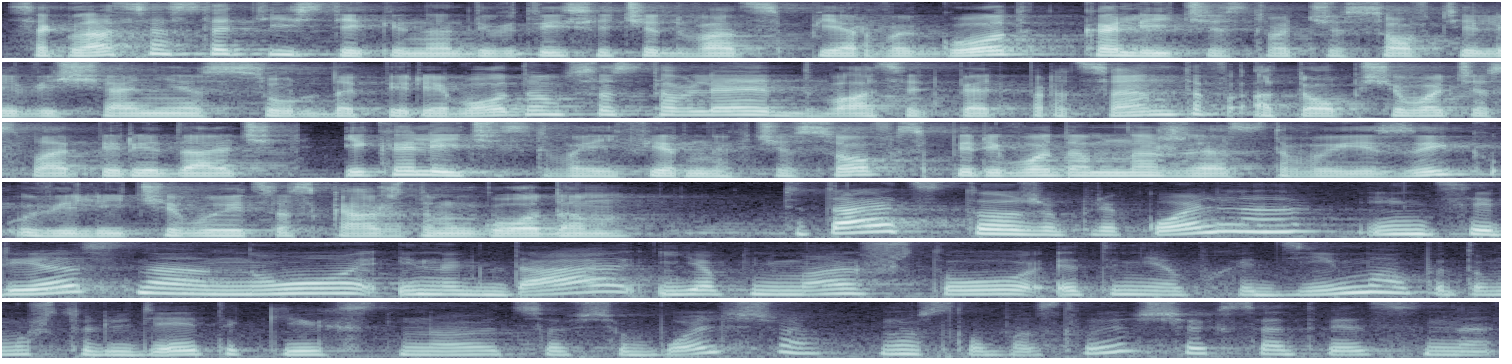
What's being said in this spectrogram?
Согласно статистике на 2021 год, количество часов телевещания с сурдопереводом составляет 25% от общего числа передач, и количество эфирных часов с переводом на жестовый язык увеличивается с каждым годом. Читается тоже прикольно, интересно, но иногда я понимаю, что это необходимо, потому что людей таких становится все больше, ну, слабослышащих, соответственно.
